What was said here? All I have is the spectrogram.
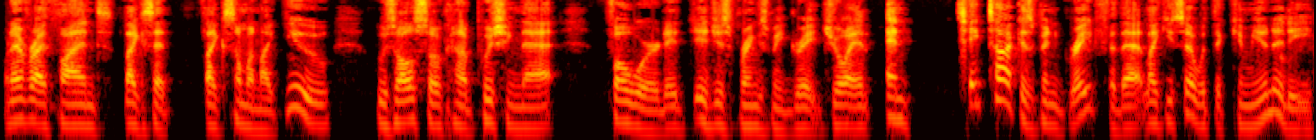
whenever I find, like I said, like someone like you, who's also kind of pushing that forward, it, it just brings me great joy. And, and TikTok has been great for that. Like you said, with the community,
